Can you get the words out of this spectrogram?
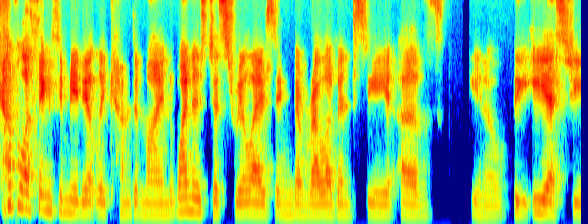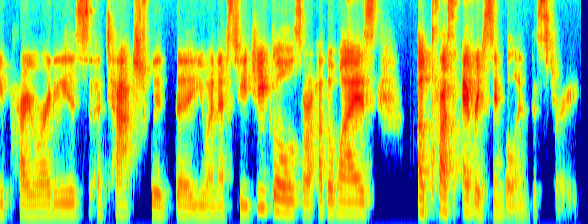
couple of things immediately come to mind. One is just realizing the relevancy of you know the ESG priorities attached with the UN SDG goals or otherwise across every single industry.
